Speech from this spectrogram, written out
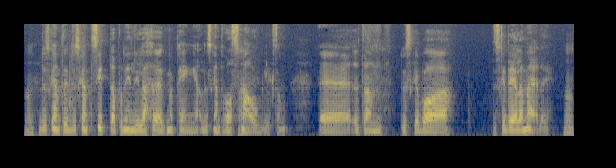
Mm. Du, ska inte, du ska inte sitta på din lilla hög med pengar. Du ska inte vara smaug liksom. Eh, utan du ska bara, du ska dela med dig. Mm.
